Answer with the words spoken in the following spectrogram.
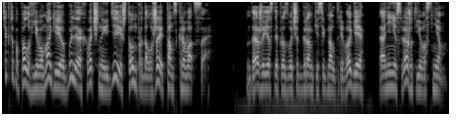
те, кто попал в его магию, были охвачены идеей, что он продолжает там скрываться. Даже если прозвучит громкий сигнал тревоги, они не свяжут его с ним.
